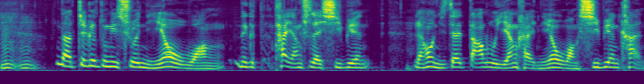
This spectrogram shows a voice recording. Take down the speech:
嗯嗯，那这个东西说你要往那个太阳是在西边，然后你在大陆沿海你要往西边看。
